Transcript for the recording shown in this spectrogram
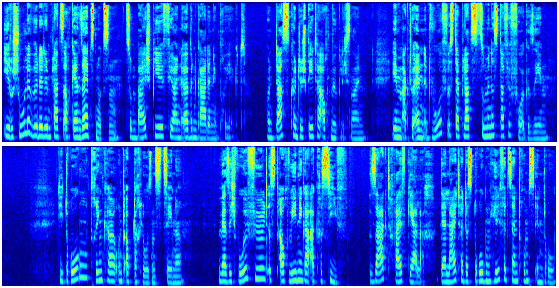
Ihre Schule würde den Platz auch gern selbst nutzen, zum Beispiel für ein Urban Gardening-Projekt. Und das könnte später auch möglich sein. Im aktuellen Entwurf ist der Platz zumindest dafür vorgesehen. Die Drogen-, Trinker- und Obdachlosenszene. Wer sich wohlfühlt, ist auch weniger aggressiv, sagt Ralf Gerlach, der Leiter des Drogenhilfezentrums Indro.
